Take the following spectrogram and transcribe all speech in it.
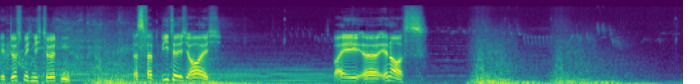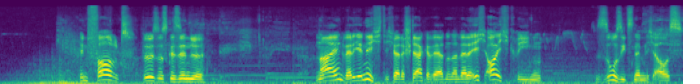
Ihr dürft mich nicht töten. Das verbiete ich euch. Bei äh, Innos. Hinfort, böses Gesindel. Nein, werdet ihr nicht. Ich werde stärker werden und dann werde ich euch kriegen. So sieht's nämlich aus.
